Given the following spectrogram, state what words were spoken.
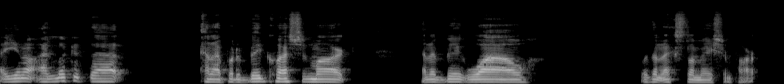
Uh, you know, I look at that and I put a big question mark and a big wow with an exclamation mark.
